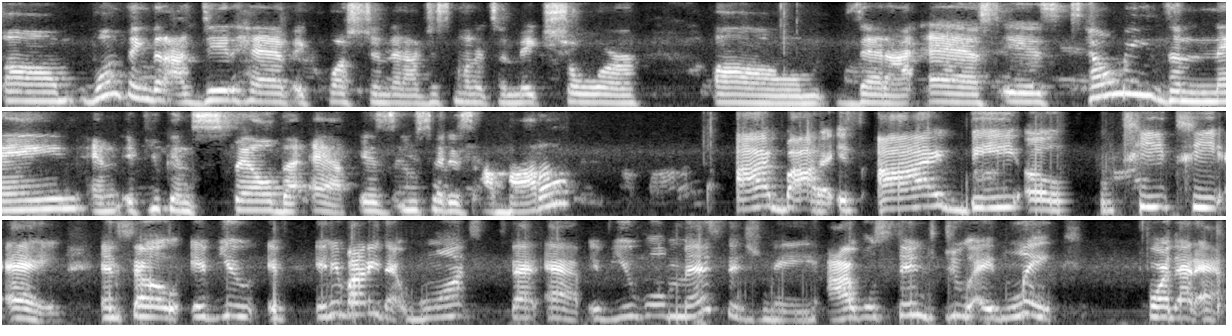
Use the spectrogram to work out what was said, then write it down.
Um, one thing that I did have a question that I just wanted to make sure um, that I asked is tell me the name and if you can spell the app. Is you said it's Ibotta? Ibotta. It's I B O T T A. And so if you if anybody that wants that app, if you will message me, I will send you a link for that app.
